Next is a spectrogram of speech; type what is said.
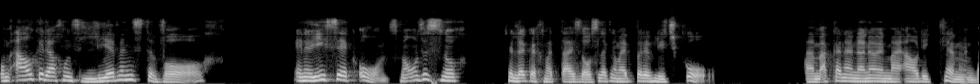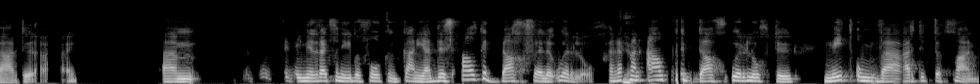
om elke dag ons lewens te waag. En nou hier sê ek ons, maar ons is nog gelukkig Matthys, daar's lekker my privilege call. Um ek kan nou nou in my Audi klim en werk toe ry. Um die meerderheid van hierdie bevolking kan. Ja, dis elke dag vir hulle oorlog. Hulle Ja. gaan elke dag oorlog toe net om werk toe te gaan.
